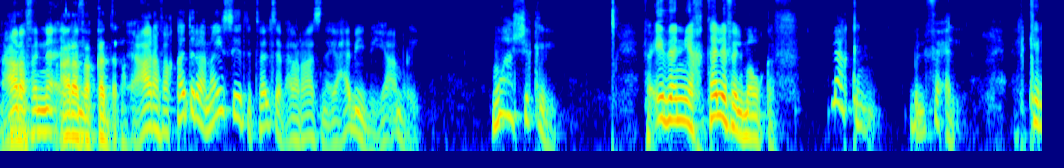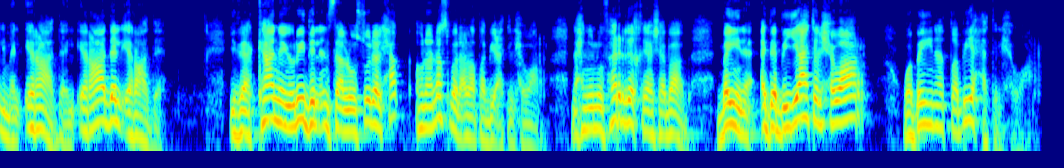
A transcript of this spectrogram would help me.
عرف ان عرف قدره. عرف قدره ما يصير تتفلسف على رأسنا. يا حبيبي يا عمري. مو هالشكل. فإذا يختلف الموقف لكن بالفعل الكلمة الإرادة الإرادة الإرادة. إذا كان يريد الإنسان الوصول للحق هنا نصبر على طبيعة الحوار. نحن نفرق يا شباب بين أدبيات الحوار وبين طبيعة الحوار.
